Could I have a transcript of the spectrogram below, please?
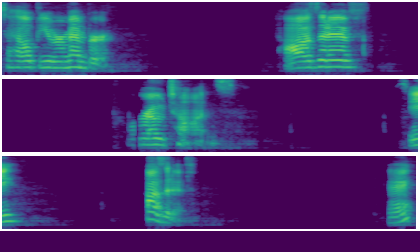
to help you remember. Positive protons. See? Positive. Okay.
